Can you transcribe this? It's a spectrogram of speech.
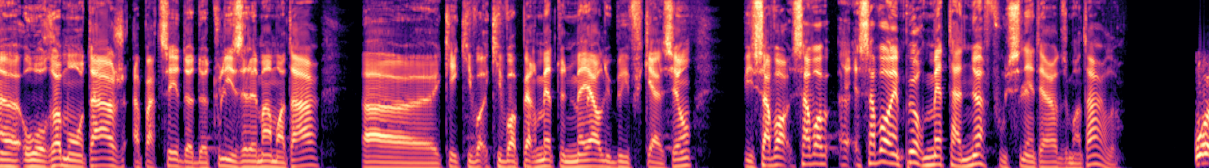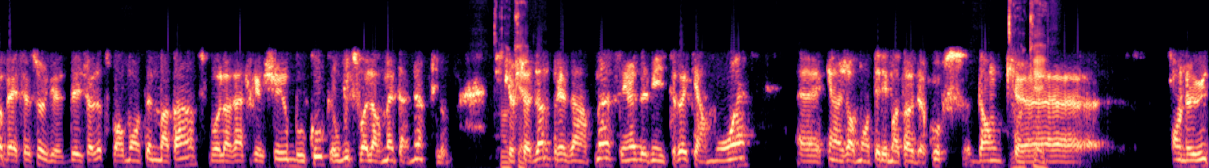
euh, au remontage à partir de, tous les éléments moteurs euh, qui, va, qui va permettre une meilleure lubrification. Puis ça va, ça va, ça va un peu remettre à neuf aussi l'intérieur du moteur, là. Oui, bien c'est sûr que déjà là, tu vas remonter le moteur, tu vas le rafraîchir beaucoup, que oui, tu vas le remettre à neuf. Là. Ce que je te donne présentement, c'est un de mes trucs en moins euh, quand j'ai remonté les moteurs de course. Donc, euh, on a eu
